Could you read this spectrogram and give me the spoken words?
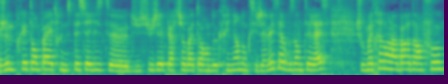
je ne prétends pas être une spécialiste du sujet perturbateurs endocriniens, donc si jamais ça vous intéresse, je vous mettrai dans la barre d'infos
